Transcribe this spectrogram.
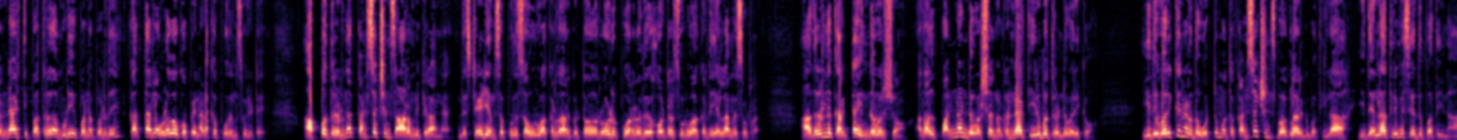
ரெண்டாயிரத்தி பத்தில் தான் முடிவு பண்ணப்படுது கத்தாரில் உலகக்கோப்பை நடக்க போகுதுன்னு சொல்லிட்டு. அப்பத்துல கன்ஸ்ட்ரக்ஷன்ஸ் ஆரம்பிக்கிறாங்க. இந்த ஸ்டேடியம்ஸை புதுசாக உருவாக்குறதா இருக்கட்டும் ரோடு போடுறது ஹோட்டல்ஸ் உருவாக்குறது எல்லாமே சொல்கிறேன் அதுலேருந்து கரெக்டாக இந்த வருஷம் அதாவது பன்னெண்டு வருஷங்கள் ரெண்டாயிரத்தி இருபத்தி ரெண்டு வரைக்கும் இது வரைக்கும் நடந்த ஒட்டுமொத்த கன்ஸ்ட்ரக்ஷன்ஸ் ஒர்க்லாம் இருக்குது பார்த்தீங்களா இது எல்லாத்துலேயுமே சேர்த்து பார்த்தீங்கன்னா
